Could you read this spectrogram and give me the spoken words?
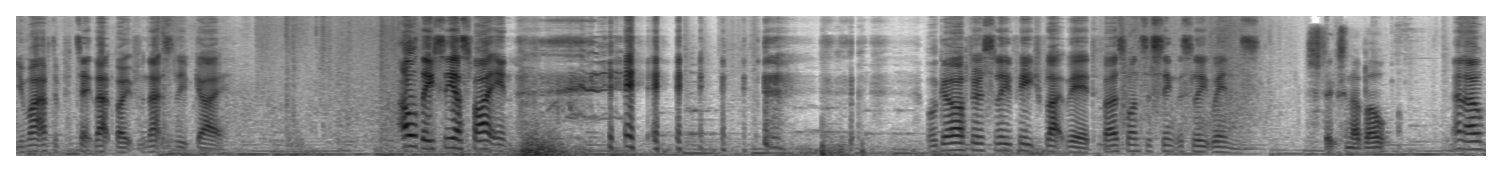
You might have to protect that boat from that sloop guy. Oh, they see us fighting. We'll go after a sloop each, Blackbeard. First one to sink the sloop wins. Just fixing a boat. Hello.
